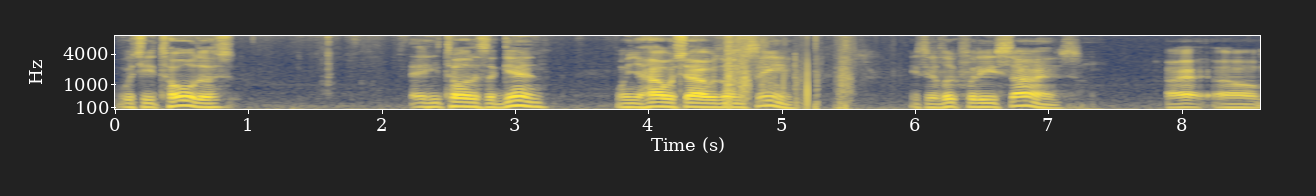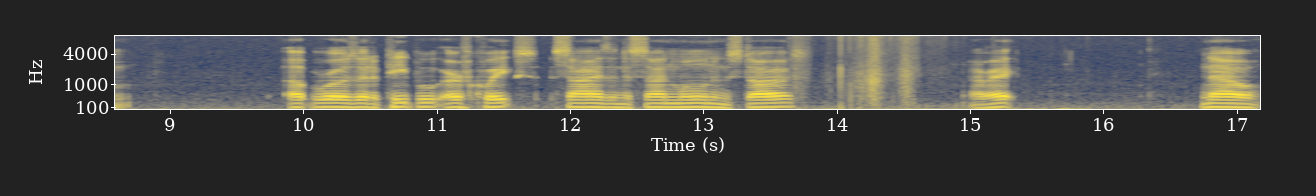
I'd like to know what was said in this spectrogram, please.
which he told us, and he told us again when Yahweh was on the scene. He said, Look for these signs. All right. Um, uproars of the people, earthquakes, signs in the sun, moon, and the stars. All right. Now,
